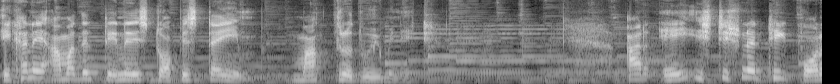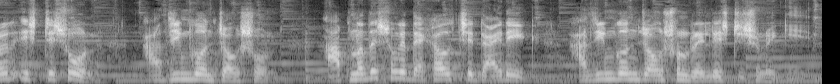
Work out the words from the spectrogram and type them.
এখানে আমাদের ট্রেনের স্টপেজ টাইম মাত্র দুই মিনিট। আর এই স্টেশনের ঠিক পরের স্টেশন আজিমগঞ্জ জংশন। আপনাদের সঙ্গে দেখা হচ্ছে ডাইরেক্ট আজিমগঞ্জ জংশন রেলওয়ে স্টেশনে গিয়ে।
